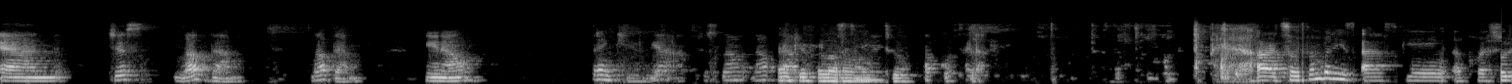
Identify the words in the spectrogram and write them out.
and just love them, love them, you know. Thank you. Yeah, just Thank you for loving me too. Of course, I love All right, so somebody's asking a question.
